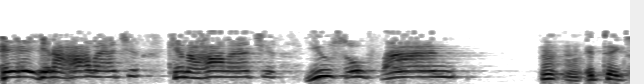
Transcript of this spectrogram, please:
Hey, can I holler at you? Can I holler at you? You so fine. Mm-mm. It takes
